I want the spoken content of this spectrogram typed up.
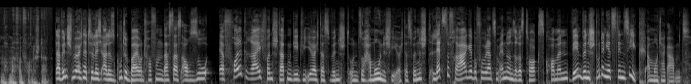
nochmal von vorne starten. Da wünschen wir euch natürlich alles Gute bei und hoffen, dass das auch so erfolgreich vonstatten geht, wie ihr euch das wünscht und so harmonisch, wie ihr euch das wünscht. Letzte Frage, bevor wir dann zum Ende unseres Talks kommen. Wem wünschst du denn jetzt den Sieg am Montagabend?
